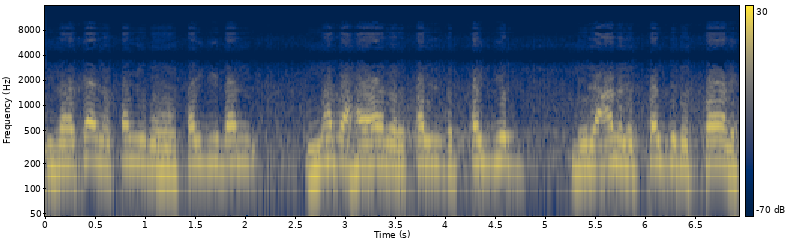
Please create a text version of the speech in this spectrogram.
إذا كان قلبه طيبا مدح هذا القلب الطيب بالعمل الطيب الصالح.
